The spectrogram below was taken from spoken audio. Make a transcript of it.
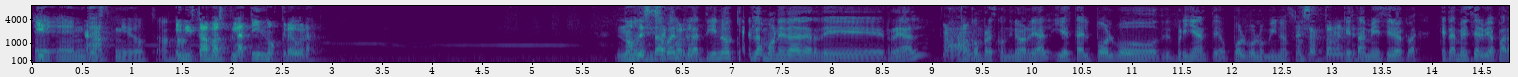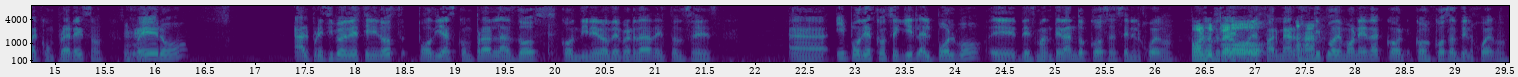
Eh, Y- en ajá. Destiny 2. ajá. Y necesitabas platino, creo era. No sé si se Estaba el platino, que es la moneda de, de real, Ajá. que compras con dinero real, y está el polvo de- brillante o polvo luminoso, Exactamente. que también sirve pa- que también servía para comprar eso. Pero al principio de Destiny 2 podías comprar las dos con dinero de verdad, entonces ah, y podías conseguir el polvo eh, desmantelando cosas en el juego. Por eso, Entonces, pero- puedes farmear ajá. un tipo de moneda con, con cosas del juego.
